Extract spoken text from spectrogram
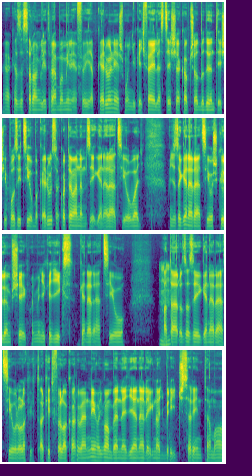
elkezdesz a ranglétrában minél följebb kerülni, és mondjuk egy fejlesztéssel kapcsolatban döntési pozícióba kerülsz, akkor te már nem Z generáció vagy. Hogy ez a generációs különbség, hogy mondjuk egy X generáció uh-huh. határoz az generációról, akit, akit föl akar venni, hogy van benne egy ilyen elég nagy bridge szerintem a,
